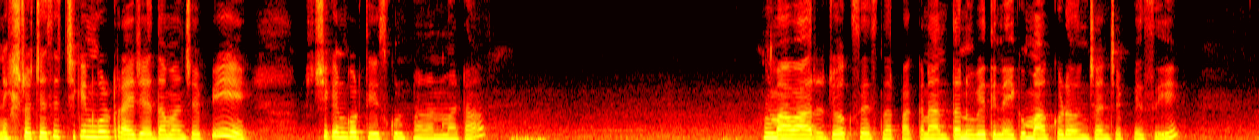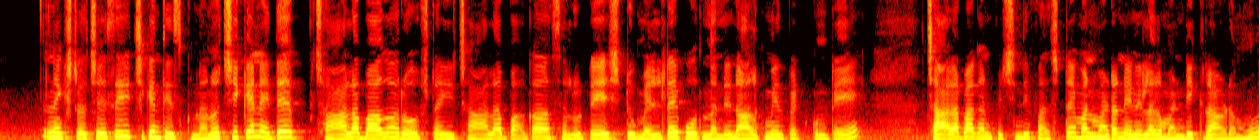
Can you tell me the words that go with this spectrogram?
నెక్స్ట్ వచ్చేసి చికెన్ కూడా ట్రై చేద్దామని చెప్పి చికెన్ కూడా తీసుకుంటున్నాను అనమాట మా వారు జోక్స్ వేస్తున్నారు పక్కన అంతా నువ్వే తినేకు మాకు కూడా ఉంచని చెప్పేసి. నెక్స్ట్ వచ్చేసి చికెన్ తీసుకున్నాను. చికెన్ అయితే చాలా బాగా రోస్ట్ అయ్యి చాలా బాగా అసలు టేస్ట్ మెల్ట్ అయిపోతుందండి నాలుగు మీద పెట్టుకుంటే. చాలా బాగా అనిపించింది. ఫస్ట్ టైం అనమాట నేను ఇలాగ మండికి రావడము.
